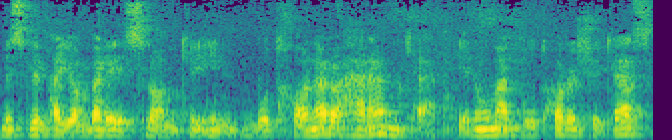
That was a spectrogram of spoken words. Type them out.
مثل پیامبر اسلام که این بتخانه رو حرم کرد. یعنی اومد بتها رو شکست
